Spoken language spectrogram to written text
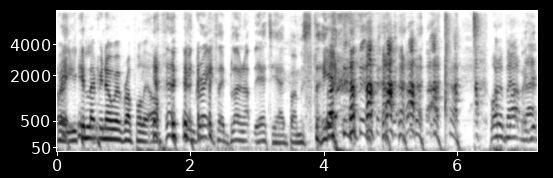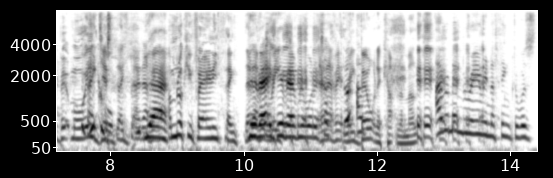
yeah. You can let me know whether I pull it off. It'd been great if they'd blown up the Etihad by mistake. What about make that? it a bit more They equal. just- they- they'd have Yeah. I'm looking for anything. they'd give, have it it, re- give everyone a they'd have it I- rebuilt in a couple of months. I remember hearing. I think there was.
